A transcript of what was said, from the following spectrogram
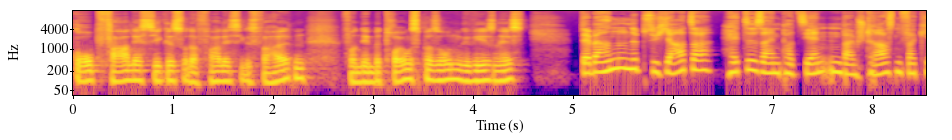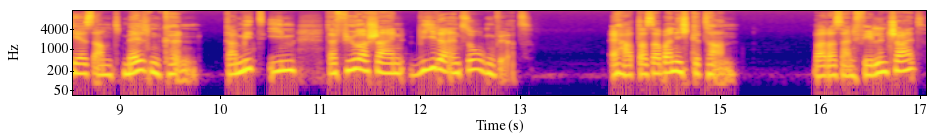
grob fahrlässiges oder fahrlässiges Verhalten von den Betreuungspersonen gewesen ist. Der behandelnde Psychiater hätte seinen Patienten beim Straßenverkehrsamt melden können, damit ihm der Führerschein wieder entzogen wird. Er hat das aber nicht getan. War das ein Fehlentscheid?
